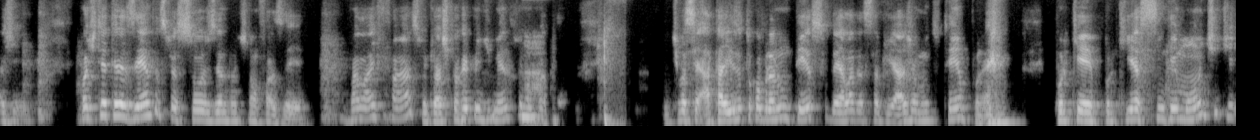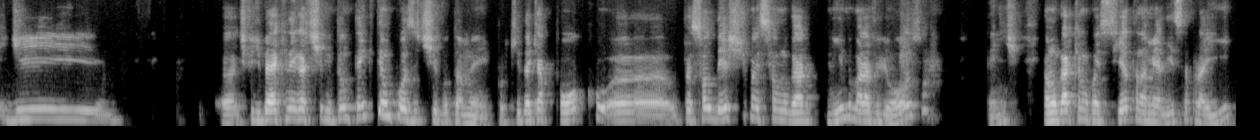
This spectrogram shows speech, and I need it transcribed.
a gente pode ter 300 pessoas dizendo para a gente não fazer. Vai lá e faz, porque eu acho que é o arrependimento de não fazer tipo assim, a Thaís, eu tô cobrando um texto dela dessa viagem há muito tempo, né? Por quê? Porque, assim, tem um monte de, de, ah, de feedback negativo, então tem que ter um positivo também, porque daqui a pouco uh, o pessoal deixa de conhecer um lugar lindo, maravilhoso, entende? É um lugar que eu não conhecia, tá na minha lista para ir,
